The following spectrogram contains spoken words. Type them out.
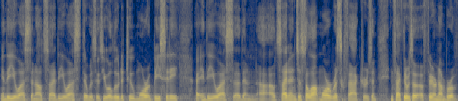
in the U.S. than outside the U.S. There was, as you alluded to, more obesity uh, in the U.S. Uh, than uh, outside, and just a lot more risk factors. And in fact, there was a, a, fair number of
